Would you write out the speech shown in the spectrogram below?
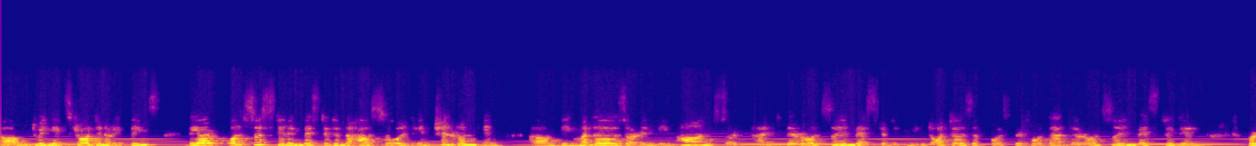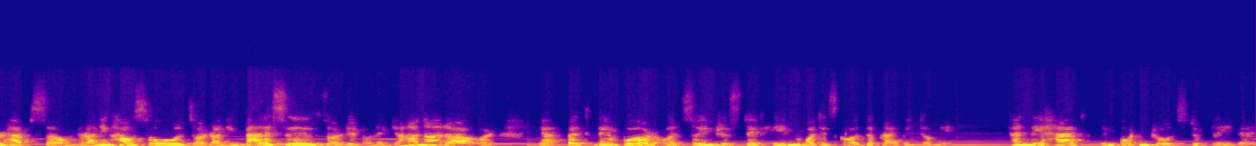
um, doing extraordinary things. They are also still invested in the household, in children, in um, being mothers or in being aunts, or, and they're also invested in being daughters, of course, before that. They're also invested in perhaps um, running households or running palaces or you know like Jahanara or yeah but they were also interested in what is called the private domain and they had important roles to play there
